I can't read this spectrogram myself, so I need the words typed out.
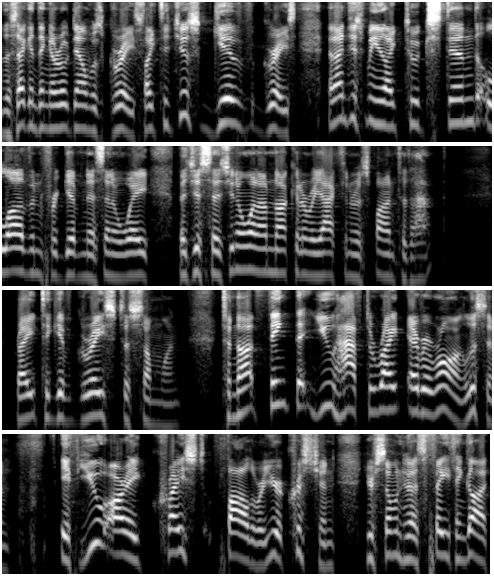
And the second thing I wrote down was grace, like to just give grace. And I just mean like to extend love and forgiveness in a way that just says, you know what, I'm not going to react and respond to that. Right? To give grace to someone. To not think that you have to right every wrong. Listen, if you are a Christ follower, you're a Christian, you're someone who has faith in God,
